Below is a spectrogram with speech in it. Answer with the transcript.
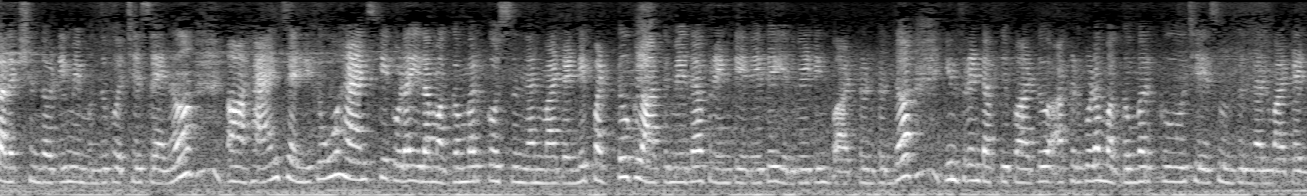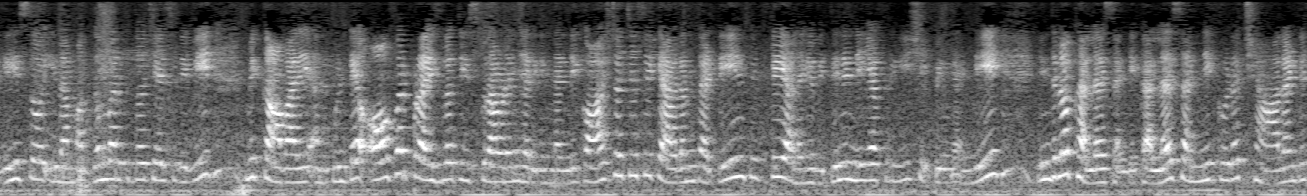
కలెక్షన్ తోటి మేము ముందుకు వచ్చేసాను. హ్యాండ్స్ అండి. టూ హ్యాండ్స్కి కూడా ఇలా మగ్గం వర్క్ వస్తుంది అనమాట అండి. పట్టు క్లాత్ మీద ఫ్రంట్ ఏదైతే ఎలివేటింగ్ పార్ట్ ఉంటుందో in front of the part అక్కడ కూడా మగ్గం వర్క్ చేసి ఉంటుంది అనమాట అండి. సో ఇలా మగ్గం వర్క్తో చేసినవి మీకు కావాలి అనుకుంటే ఆఫర్ ప్రైస్లో తీసుకురావడం జరిగిందండి. కాస్ట్ వచ్చేసి కేవలం థర్టీన్ ఫిఫ్టీ అలాగే విత్ ఇన్ ఇండియా ఫ్రీ షిప్పింగ్ అండి. ఇందులో కలర్స్ అండి. కలర్స్ అన్ని కూడా చాలా అంటే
